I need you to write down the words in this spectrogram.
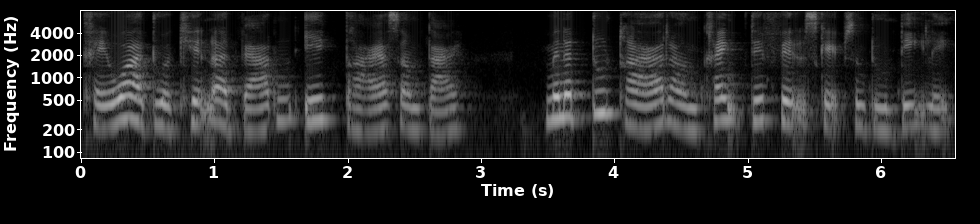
kræver, at du erkender, at verden ikke drejer sig om dig, men at du drejer dig omkring det fællesskab, som du er en del af.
